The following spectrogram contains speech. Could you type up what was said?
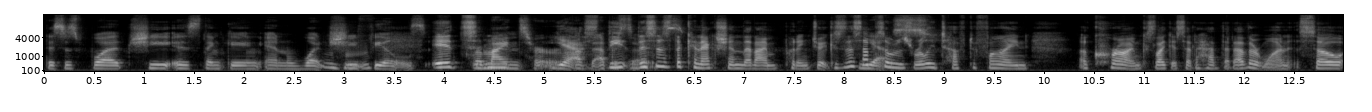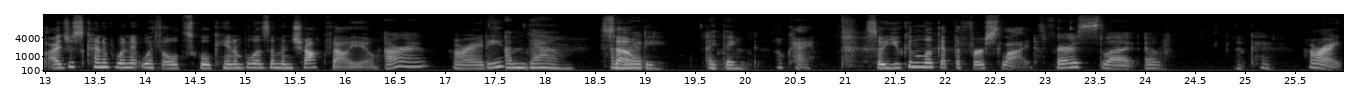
This is what she is thinking and what she mm-hmm. feels. It Reminds her of Yes, the the- this is the connection that I'm putting to it because this episode was Yes. really tough to find a crime because, like I said, I had that other one. So I just kind of went it with old school cannibalism and shock value. All right. Alrighty. I'm down. So- I'm ready. I think. Okay. So you can look at the first slide. First slide. Oh. Okay. All right.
